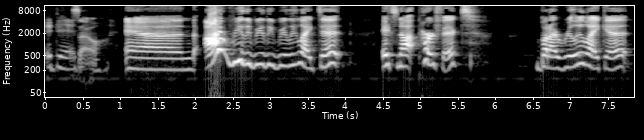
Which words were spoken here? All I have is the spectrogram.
it did. So, and I really, really, really liked it. It's not perfect, but I really like it.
